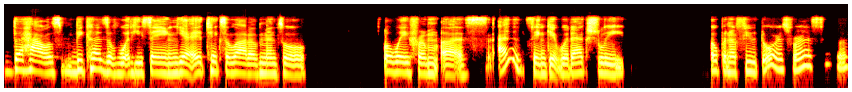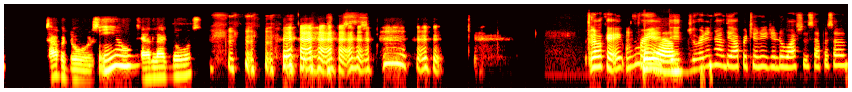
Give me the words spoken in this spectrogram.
the house because of what he's saying. Yeah, it takes a lot of mental away from us. I would think it would actually open a few doors for us. Type of doors. You know, Cadillac doors. okay fran yeah. did jordan have the opportunity to watch this episode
